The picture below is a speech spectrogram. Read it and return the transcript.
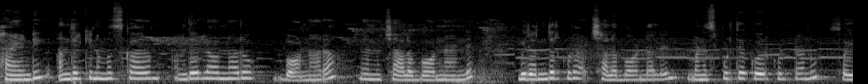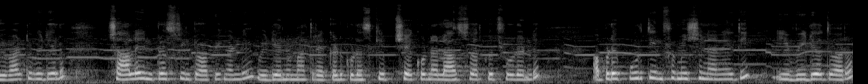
హాయ్ అండి. అందరికీ నమస్కారం. అందరు ఎలా ఉన్నారు? బాగున్నారా? నేను చాలా బాగున్నా అండి. మీరందరూ కూడా చాలా బాగుండాలని మనస్ఫూర్తిగా కోరుకుంటున్నాను. సో ఇవాటి వీడియోలో చాలా ఇంట్రెస్టింగ్ టాపిక్ అండి. వీడియోని మాత్రం ఎక్కడ కూడా స్కిప్ చేయకుండా లాస్ట్ వరకు చూడండి. అప్పుడే పూర్తి ఇన్ఫర్మేషన్ అనేది ఈ వీడియో ద్వారా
